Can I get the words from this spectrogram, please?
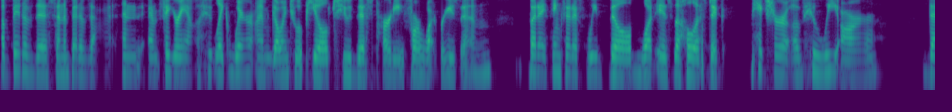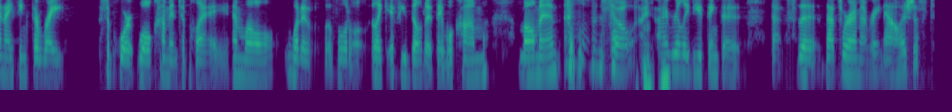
a bit of this and a bit of that and and figuring out who, like where I'm going to appeal to this party for what reason. But I think that if we build what is the holistic picture of who we are, then I think the right support will come into play and will what it was a little like if you build it they will come moment so mm-hmm. I, I really do think that that's the that's where i'm at right now is just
